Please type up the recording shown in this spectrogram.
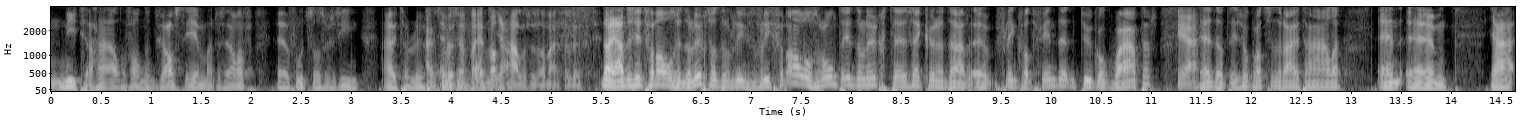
niet halen van hun gastheer, maar zelf voedsel voorzien uit de lucht. Uit de lucht. En wat Ja. halen ze dan uit de lucht? Nou ja, er zit van alles in de lucht. Want er vliegt, vliegt van alles rond in de lucht. Zij kunnen daar flink wat vinden. Natuurlijk ook water. Ja. Hè, dat is ook wat ze eruit halen. En ehm, ja,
